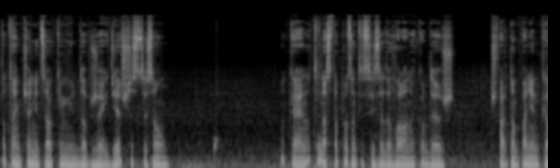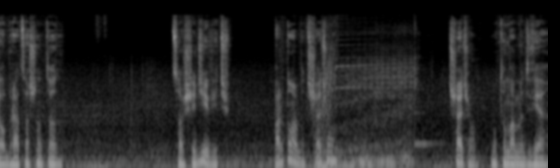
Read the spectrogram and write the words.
To tańczenie całkiem dobrze idzie, wszyscy są Okej, okay, no ty na 100% jesteś zadowolony, kurde już czwartą panienkę obracasz, no to co się dziwić. Czwartą albo trzecią? Trzecią, no to mamy dwie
